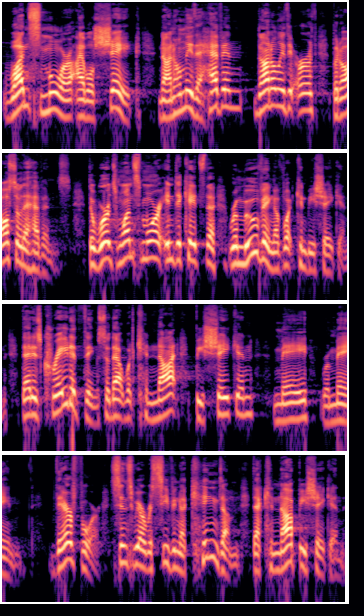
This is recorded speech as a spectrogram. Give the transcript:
Once more I will shake not only the heaven, not only the earth, but also the heavens. The words once more indicates the removing of what can be shaken. That is, created things so that what cannot be shaken may remain. Therefore, since we are receiving a kingdom that cannot be shaken,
